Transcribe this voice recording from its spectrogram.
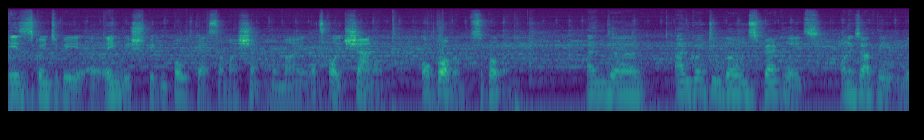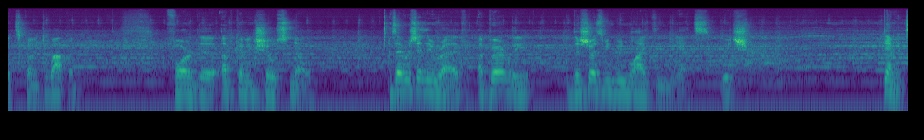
is going to be an English-speaking podcast on my cha- on my let's call it channel or program. It's a program, and uh, I'm going to go and speculate on exactly what's going to happen for the upcoming show Snow. As I recently read, apparently the show has been greenlighted yet, which damn it.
